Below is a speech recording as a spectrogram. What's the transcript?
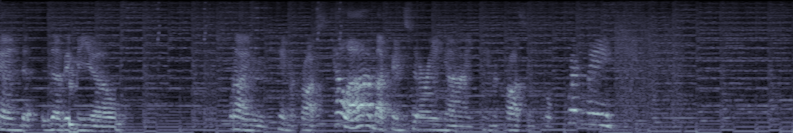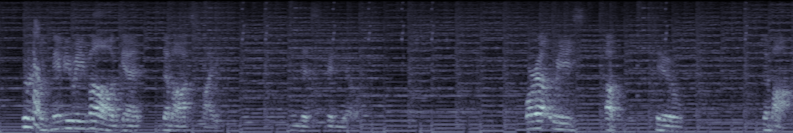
end the video I came across Tellah, but considering I came across him so quickly, who knows, oh. maybe we've all get the boss fight in this video. Or at least up to the boss.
